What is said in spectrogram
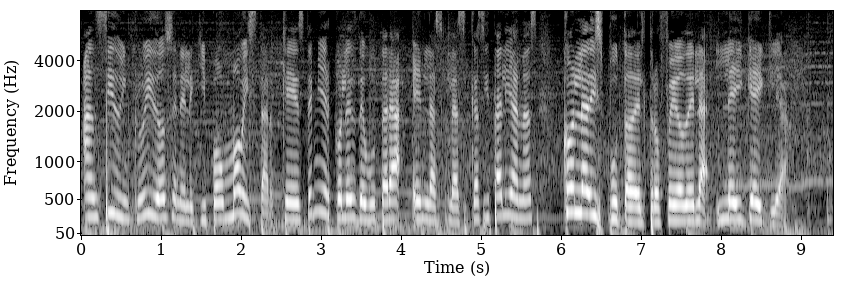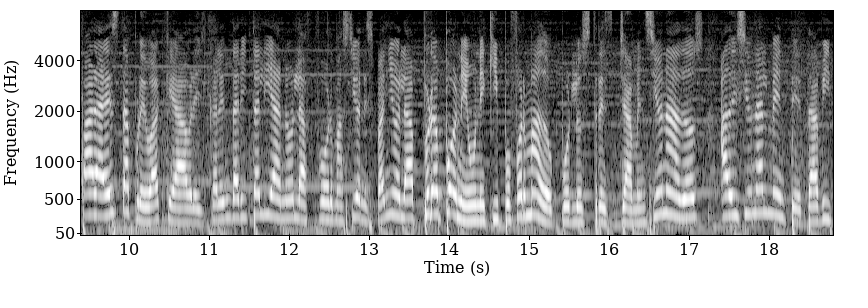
han sido incluidos en el equipo Movistar, que este miércoles debutará en las clásicas italianas con la disputa del trofeo de la Ley Gaglia. Para esta prueba que abre el calendario italiano, la formación española propone un equipo formado por los tres ya mencionados, adicionalmente David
